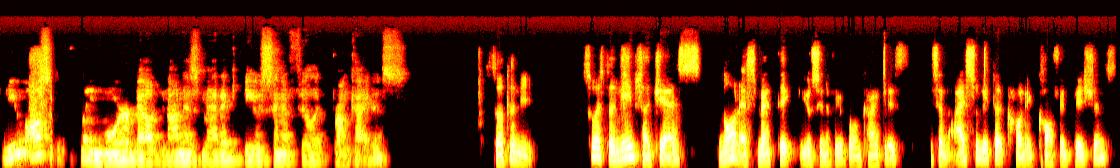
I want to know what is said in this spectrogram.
Can you also explain more about non-asthmatic eosinophilic bronchitis? Certainly. So as the name suggests, non-asthmatic eosinophilic bronchitis is an isolated chronic cough in patients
